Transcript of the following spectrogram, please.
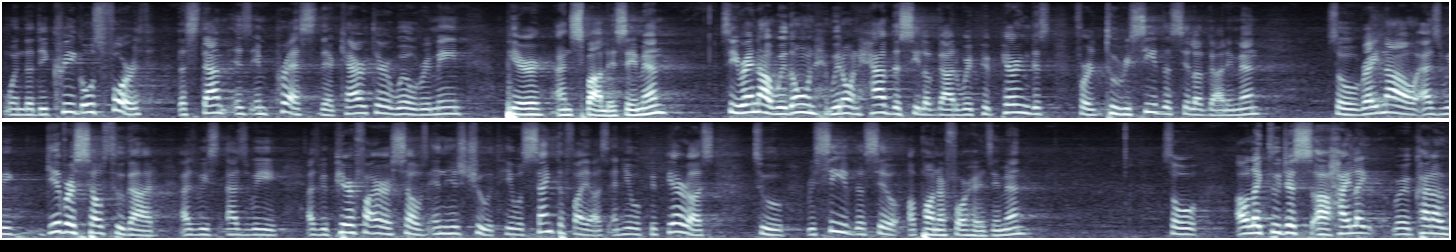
when the decree goes forth, the stamp is impressed, their character will remain pure and spotless. Amen? See, right now we don't, we don't have the seal of God. We're preparing this for, to receive the seal of God. Amen? So right now, as we give ourselves to God, as we, as we, as we purify ourselves in His truth, He will sanctify us and He will prepare us to receive the seal upon our foreheads. Amen? So I would like to just uh, highlight, we're kind of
